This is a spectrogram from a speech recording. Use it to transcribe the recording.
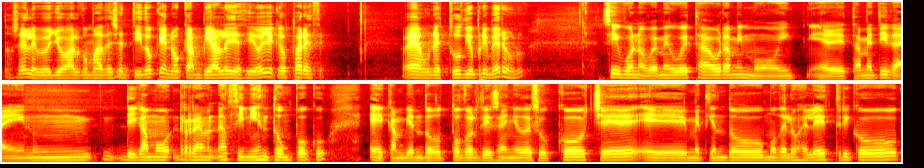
No sé, le veo yo algo más de sentido que no cambiarla y decir, oye, ¿qué os parece? Es un estudio primero, ¿no? Sí, bueno, BMW está ahora mismo, eh, está metida en un, digamos, renacimiento un poco, eh, cambiando todo el diseño de sus coches, eh, metiendo modelos eléctricos,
